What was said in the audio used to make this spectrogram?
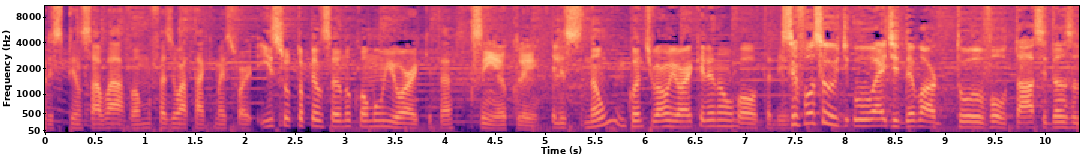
eles pensavam, ah, vamos fazer um ataque mais forte. Isso eu tô pensando como um York, tá? Sim, eu creio. Eles não, enquanto tiver um York, ele não volta ali. Se fosse o, o Ed DeMartolo voltasse dando,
